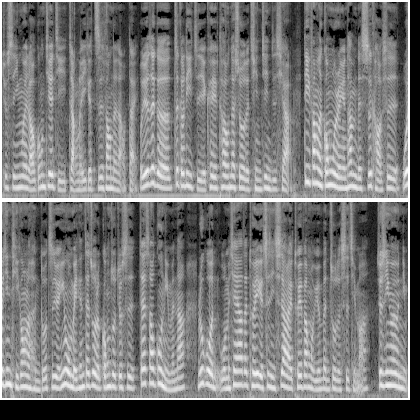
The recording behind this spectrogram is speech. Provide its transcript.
就是因为劳工阶级长了一个资方的脑袋。我觉得这个这个例子也可以套用在所有的情境之下。地方的公务人员他们的思考是，我已经提供了很多资源，因为我每天在做的工作就是在照顾你们呢。如果我们现在要再推一个事情，是要来推翻我原本做的事情吗？就是因为你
